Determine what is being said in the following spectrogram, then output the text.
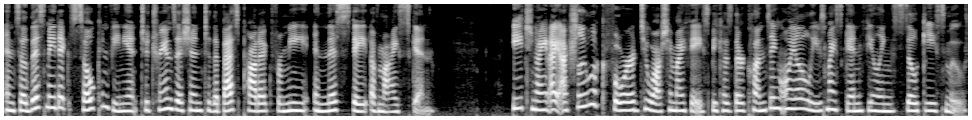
and so this made it so convenient to transition to the best product for me in this state of my skin. Each night, I actually look forward to washing my face because their cleansing oil leaves my skin feeling silky smooth.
